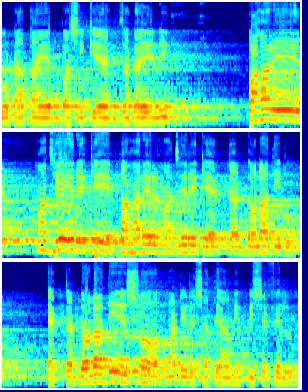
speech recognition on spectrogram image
গোটা তায়েববাসীকে এক জায়গায় এনে পাহাড়ের মাঝে রেখে, পাহাড়ের মাঝে রেখে একটা ডলা দিব। একটা ডলা দিয়ে সব মাটির সাথে আমি পিষে ফেলব।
